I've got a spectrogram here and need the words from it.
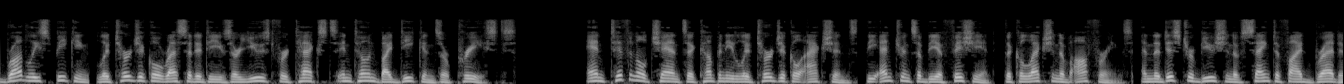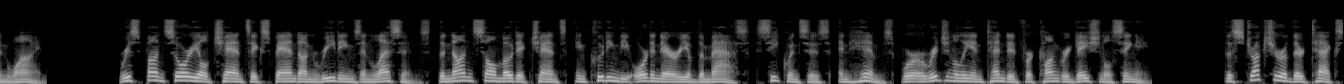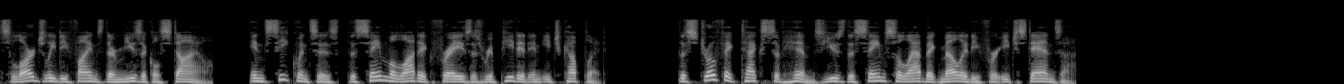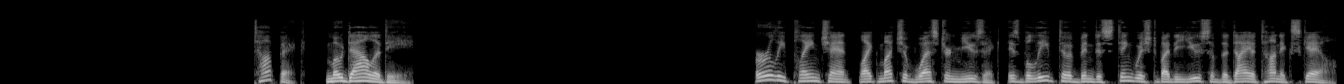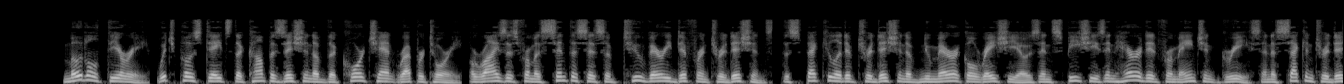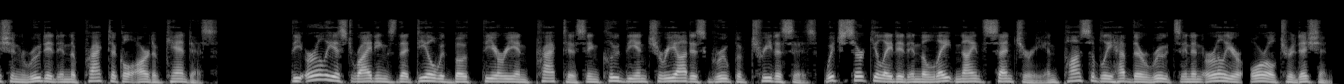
Broadly speaking, liturgical recitatives are used for texts intoned by deacons or priests. Antiphonal chants accompany liturgical actions, the entrance of the officiant, the collection of offerings, and the distribution of sanctified bread and wine. Responsorial chants expand on readings and lessons. The non psalmodic chants, including the ordinary of the Mass, sequences, and hymns, were originally intended for congregational singing. The structure of their texts largely defines their musical style. In sequences, the same melodic phrase is repeated in each couplet. The strophic texts of hymns use the same syllabic melody for each stanza. Modality Early plainchant, like much of Western music, is believed to have been distinguished by the use of the diatonic scale. Modal theory, which postdates the composition of the core chant repertory, arises from a synthesis of two very different traditions, the speculative tradition of numerical ratios and species inherited from ancient Greece and a second tradition rooted in the practical art of cantus. The earliest writings that deal with both theory and practice include the Enchiriadis group of treatises, which circulated in the late 9th century and possibly have their roots in an earlier, oral tradition.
